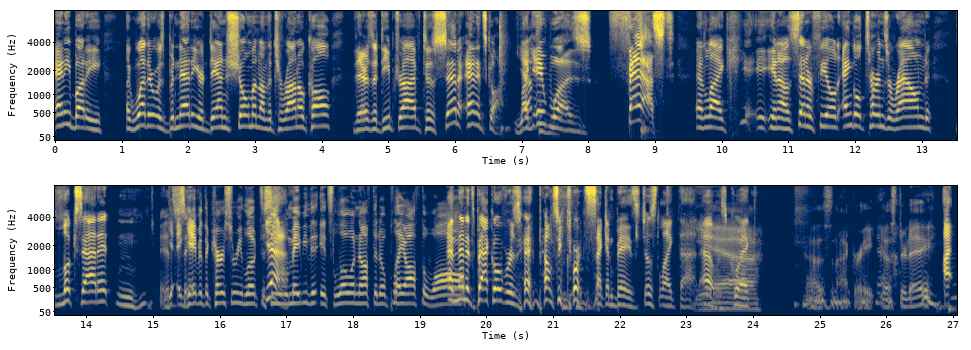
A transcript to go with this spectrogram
anybody, like whether it was Benetti or Dan Shulman on the Toronto call, there's a deep drive to center and it's gone. Yep. Like it was fast. And like, you know, center field, Engel turns around, looks at it, and it gave it the cursory look to see well maybe the, it's low enough that it'll play off the wall, and then it's back over his head, bouncing towards second base, just like that. That was quick. Oh, that was not great yesterday. I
